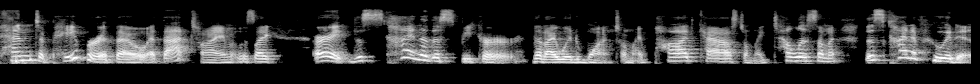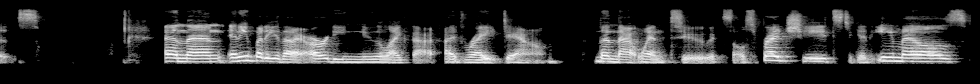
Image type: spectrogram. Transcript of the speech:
pen to paper, though, at that time, it was like, all right, this is kind of the speaker that I would want on my podcast, on my telesummit. This is kind of who it is. And then anybody that I already knew like that, I'd write down. Then that went to Excel spreadsheets to get emails,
